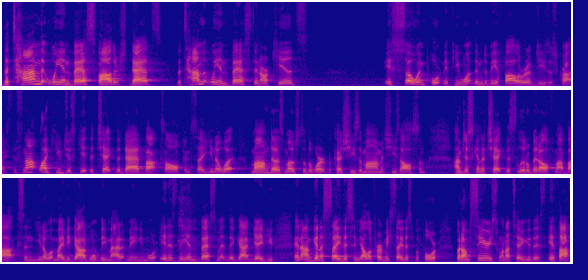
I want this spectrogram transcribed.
the time that we invest, fathers, dads, the time that we invest in our kids is so important if you want them to be a follower of Jesus Christ. It's not like you just get to check the dad box off and say, you know what, mom does most of the work because she's a mom and she's awesome. I'm just going to check this little bit off my box, and you know what? Maybe God won't be mad at me anymore. It is the investment that God gave you. And I'm going to say this, and y'all have heard me say this before, but I'm serious when I tell you this. If I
